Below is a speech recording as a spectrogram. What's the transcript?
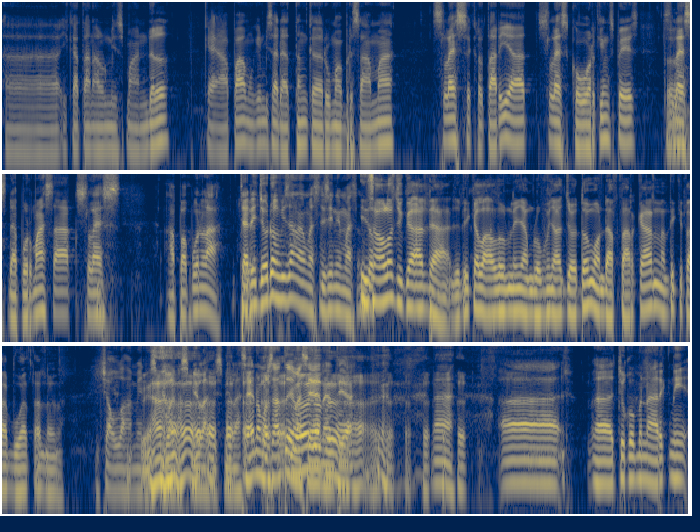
eh, Ikatan Alumni Smandel kayak apa? Mungkin bisa datang ke rumah bersama slash sekretariat slash coworking space slash dapur masak slash apa pun lah. Cari jodoh bisa nggak mas di sini mas? Untuk- Insya Allah juga ada. Jadi kalau alumni yang belum punya jodoh mau daftarkan nanti kita buat anu. Insya Allah amin. Bismillah Bismillah Bismillah. Saya nomor satu ya mas ya nanti ya. Nah eh, eh, cukup menarik nih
